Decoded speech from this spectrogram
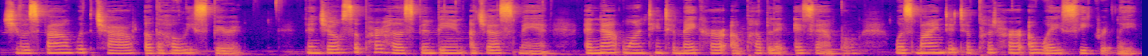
she was found with child of the Holy Spirit. Then Joseph, her husband, being a just man, and not wanting to make her a public example, was minded to put her away secretly.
